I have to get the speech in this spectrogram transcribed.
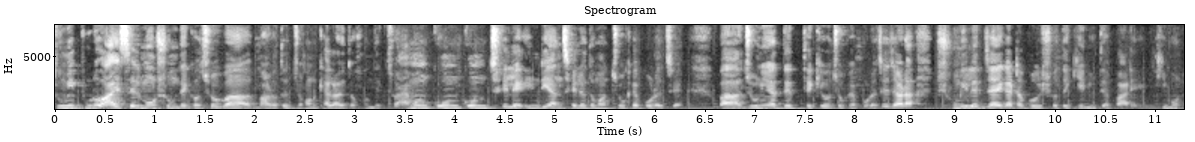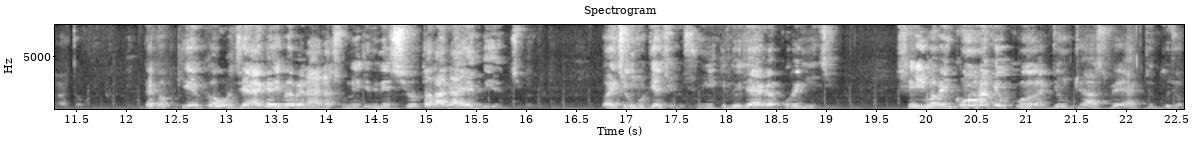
তুমি পুরো আইএসএল মৌসুম দেখেছ বা ভারতের যখন খেলা হয় তখন দেখছ। এমন কোন কোন ছেলে ইন্ডিয়ান ছেলে তোমার চোখে পড়েছে বা জুনিয়রদের থেকেও চোখে পড়েছে যারা সুনীলের জায়গাটা ভবিষ্যতে গিয়ে নিতে পারে? কি মনে হয় তোমার? দেখো, কেউ কারোর জায়গা এইভাবে নেয় না। সুনীল যেদিন এসেছিল তার আগে আইএম ছিল। বাইচুং ভুটিয়া ছিল। সুনীল কিন্তু জায়গা করে নিয়েছে। সেইভাবেই কোনো না কেউ একজন উঠে আসবে, একজন দুজন।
